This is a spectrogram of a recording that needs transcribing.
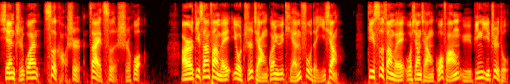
先职官，次考试，再次识货。而第三范围又只讲关于田赋的一项。第四范围，我想讲国防与兵役制度。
